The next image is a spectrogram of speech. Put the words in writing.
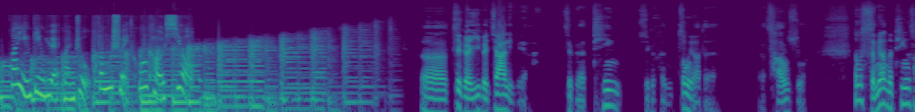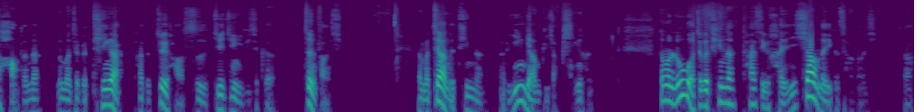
欢迎订阅关注风水脱口秀。呃，这个一个家里面啊，这个厅是一个很重要的场所。那么什么样的厅是好的呢？那么这个厅啊，它的最好是接近于这个正方形。那么这样的厅呢，它的阴阳比较平衡。那么如果这个厅呢，它是一个横向的一个长方形啊，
